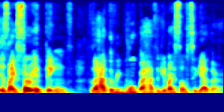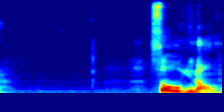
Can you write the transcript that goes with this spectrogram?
It's like certain things because I have to regroup. I have to get myself together. So you know,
